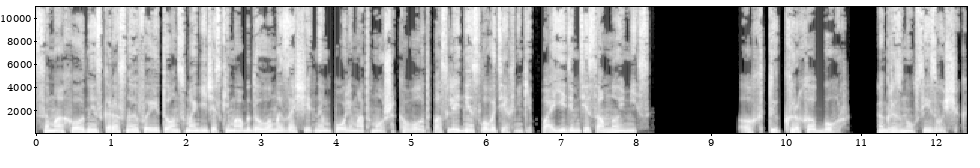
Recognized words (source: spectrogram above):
Самоходный скоростной фаэтон с магическим обдувом и защитным полем от мошек. Вот последнее слово техники. Поедемте со мной, мисс. «Ах ты, крохобор!» — огрызнулся извозчик.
